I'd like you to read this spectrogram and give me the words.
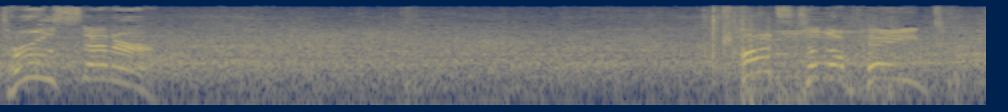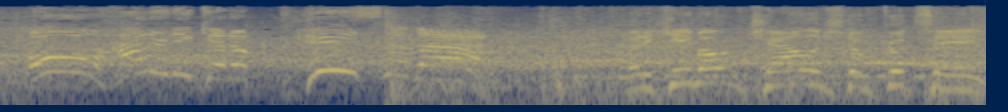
Through center. Cuts to the paint. Oh, how did he get a piece of that? And he came out and challenged him. Good save.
